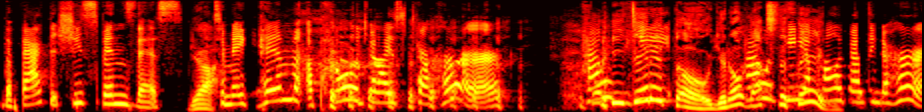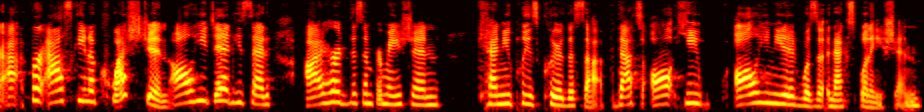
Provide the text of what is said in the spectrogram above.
The fact that she spins this Yeah. to make him apologize to her. How But he did it though, you know, How that's is the he thing. apologizing to her for asking a question? All he did, he said, "I heard this information. Can you please clear this up?" That's all he. All he needed was an explanation,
